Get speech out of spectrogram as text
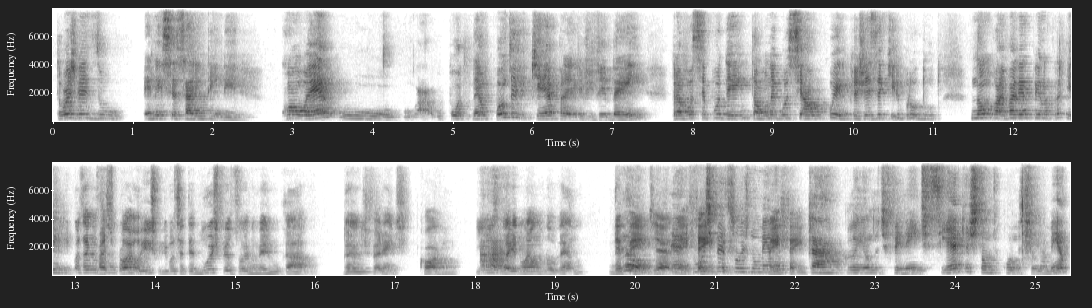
Então, às vezes, o, é necessário entender qual é o, o, o né, o quanto ele quer para ele viver bem, para você poder, então, negociar algo com ele. Porque, às vezes, aquele produto não vai valer a pena para ele. Mas aí você Mas não corre o risco de você ter duas pessoas no mesmo cargo ganhando diferente? Corre. E Ah. isso aí não é um problema? Depende, Não, é, nem duas sempre. pessoas no mesmo cargo ganhando diferente, se é questão de comissionamento,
